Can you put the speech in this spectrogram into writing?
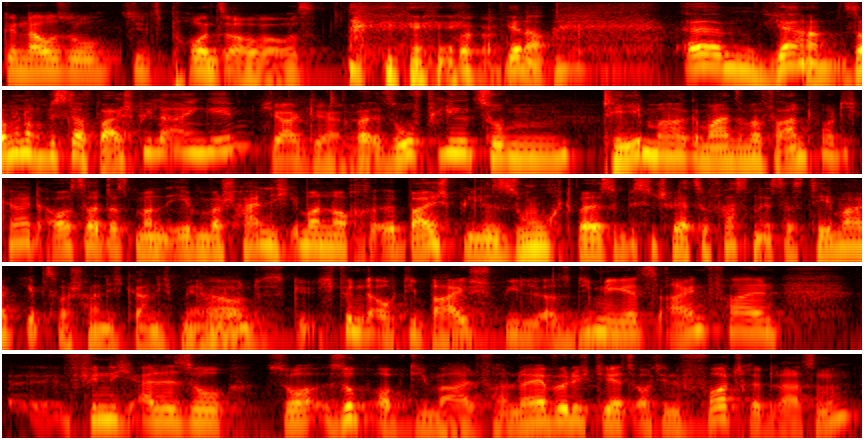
Genauso sieht es bei uns auch aus. genau. Ähm, ja, sollen wir noch ein bisschen auf Beispiele eingehen? Ja, gerne. Weil so viel zum Thema gemeinsame Verantwortlichkeit, außer dass man eben wahrscheinlich immer noch äh, Beispiele sucht, weil es ein bisschen schwer zu fassen ist. Das Thema gibt es wahrscheinlich gar nicht mehr. Ja, oder? und es, ich finde auch die Beispiele, also die mir jetzt einfallen, finde ich alle so, so suboptimal. Von daher würde ich dir jetzt auch den Vortritt lassen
